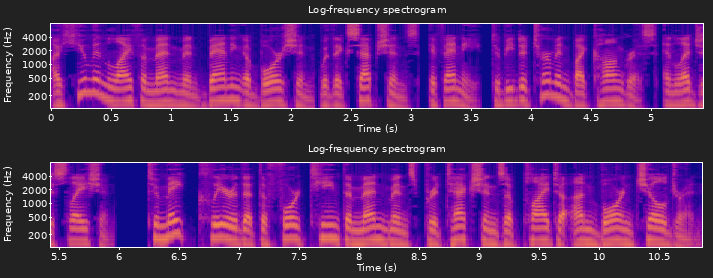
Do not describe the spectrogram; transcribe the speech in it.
a human life amendment banning abortion with exceptions, if any, to be determined by Congress and legislation to make clear that the Fourteenth Amendment's protections apply to unborn children.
